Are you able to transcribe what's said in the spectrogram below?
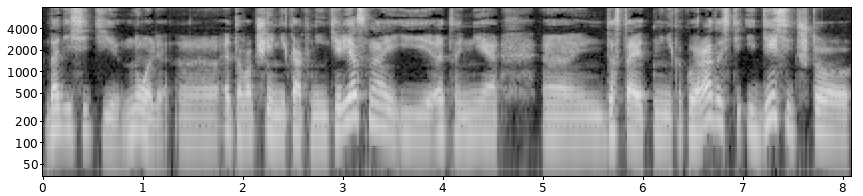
до 10. 0 э, это вообще никак не интересно, и это не э, доставит мне никакой радости. И 10, что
